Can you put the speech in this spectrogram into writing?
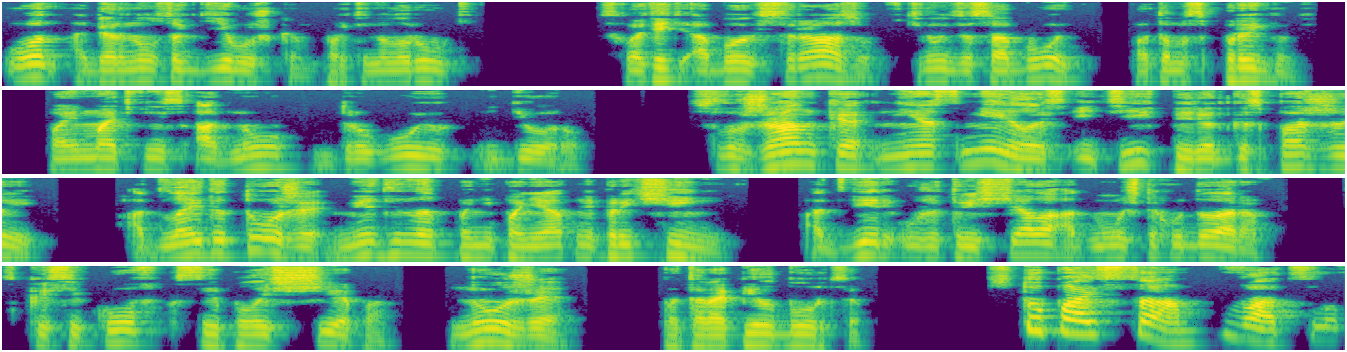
Он обернулся к девушкам, протянул руки. Схватить обоих сразу, втянуть за собой, потом спрыгнуть, поймать вниз одну, другую и деру. Служанка не осмелилась идти вперед госпожи. Адлайда тоже медленно по непонятной причине, а дверь уже трещала от мощных ударов. С косяков сыпалась щепа. «Ну же, поторопил Бурцев. «Ступай сам, Вацлав!»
